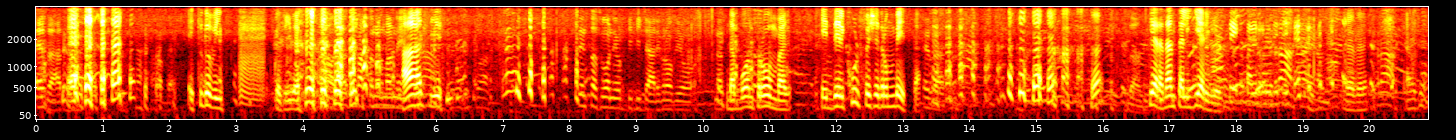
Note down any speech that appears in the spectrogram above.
Esatto. Vabbè. E tu dovevi... Così... No, l'ho fatto normalmente. Ah sì. senza suoni artificiali, proprio da buon tromba e del cool fece trombetta. esatto. Chi era? Dante Alighieri questo? Sì, pare proprio di sì. Era, per- eh.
